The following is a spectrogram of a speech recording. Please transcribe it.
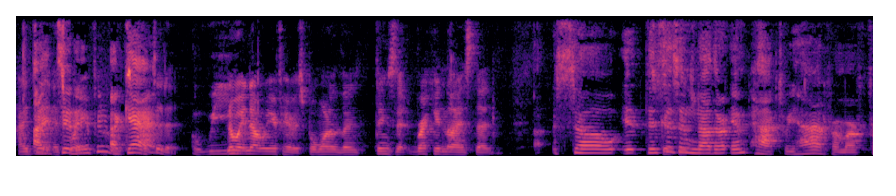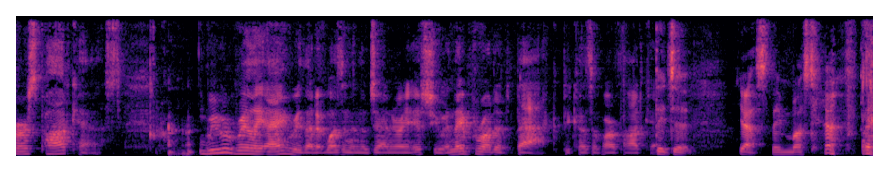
I did. it's one of your favorites. again. I did it. We No, wait, not one of your favorites, but one of the things that recognized that. So it, this good is another impact we had from our first podcast. We were really angry that it wasn't in the January issue, and they brought it back because of our podcast. They did. Yes, they must have. I'm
